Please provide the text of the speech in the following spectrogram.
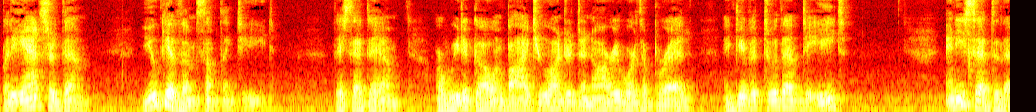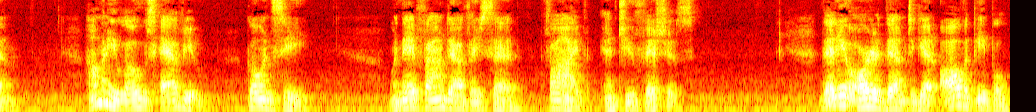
But he answered them, You give them something to eat. They said to him, Are we to go and buy two hundred denarii worth of bread and give it to them to eat? And he said to them, How many loaves have you? Go and see. When they had found out, they said, Five and two fishes. Then he ordered them to get all the people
